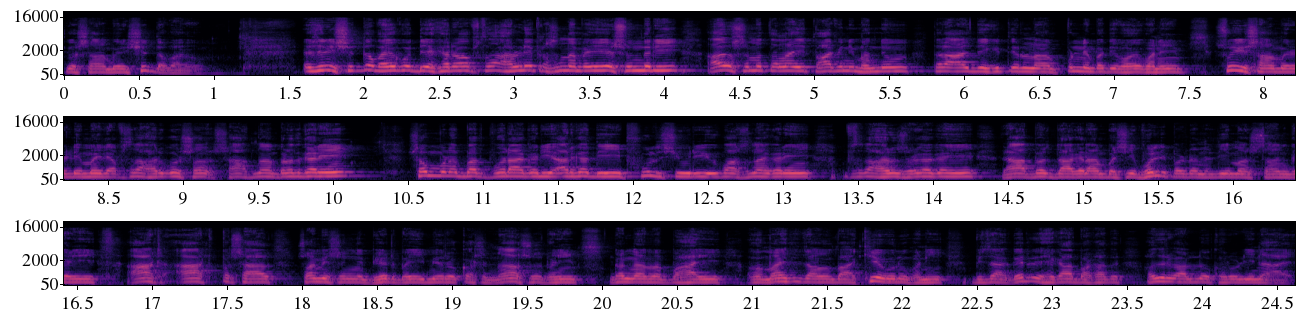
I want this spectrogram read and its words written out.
त्यो सामग्री सिद्ध भयो। यसरी सिद्ध भएको देखेर अप्सराहरूले प्रसन्न भए सुन्दरी आजसम्म तँलाई पापिनी भन्थ्यौँ तर आजदेखि तेरो नाम पुण्यवती भयो भने सोही सामग्रीले मैले अप्सराहरूको साथमा व्रत गरेँ। सम्पूर्ण व्रत पुरा गरी अर्घ दिई फुल सिउरी उपासना गरेँ अप्सराहरू स्वर्ग गए रातभर जागराम बसी भोलिपल्ट नदीमा स्नान गरी आठ आठ प्रसाद स्वामीसँग भेट भई मेरो कष्ट नाश होस् भनी गङ्गामा बहाई अब माइती जाउँ बा के गर्नु भनी विचार गरिरहेका बखत हजुरका लोकहरू लिन आए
